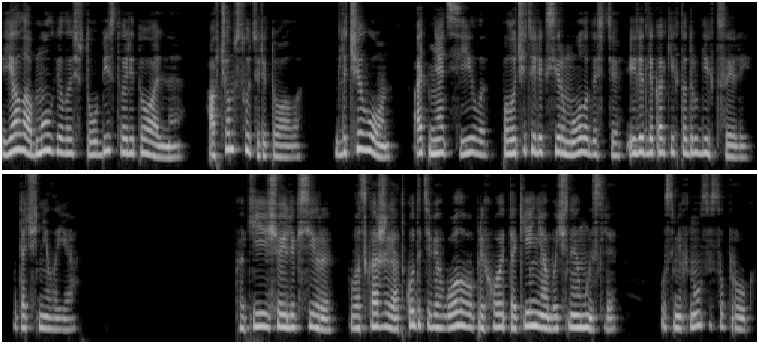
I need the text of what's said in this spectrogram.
Яла обмолвилась, что убийство ритуальное. А в чем суть ритуала? Для чего он? Отнять силы, получить эликсир молодости или для каких-то других целей? Уточнила я. Какие еще эликсиры? Вот скажи, откуда тебе в голову приходят такие необычные мысли? Усмехнулся супруг.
